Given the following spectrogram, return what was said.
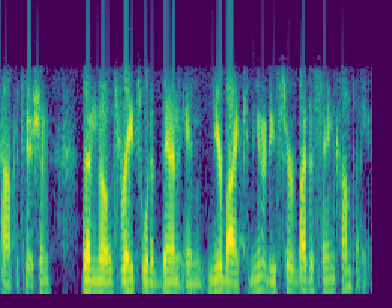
competition, than those rates would have been in nearby communities served by the same companies.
